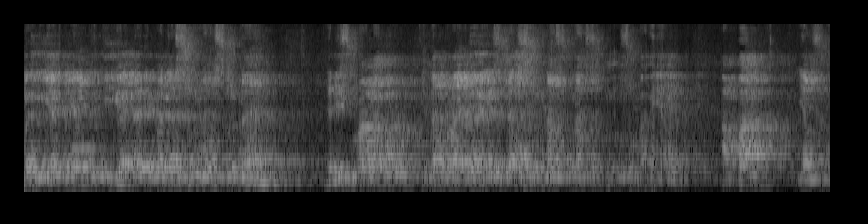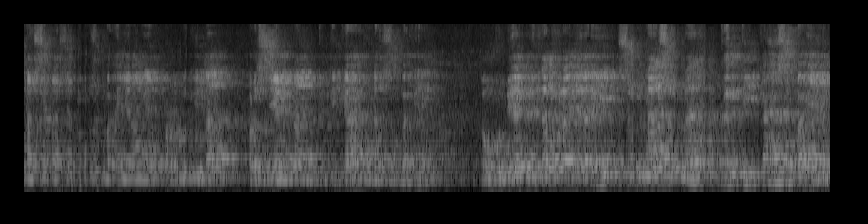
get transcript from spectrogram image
bagian yang ketiga daripada sunnah-sunnah. Jadi semalam kita pelajari sudah sunnah-sunnah sebelum sembahyang. Apa yang sunnah-sunnah sebelum sembahyang yang perlu kita persiapkan ketika hendak sembahyang. Kemudian kita pelajari sunnah-sunnah ketika sembahyang.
